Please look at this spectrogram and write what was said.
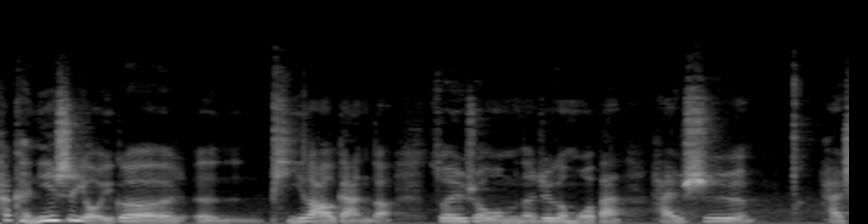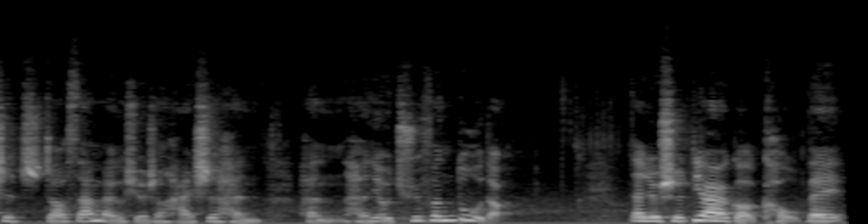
他肯定是有一个呃疲劳感的。所以说，我们的这个模板还是还是只招三百个学生，还是很很很有区分度的。再就是第二个口碑。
